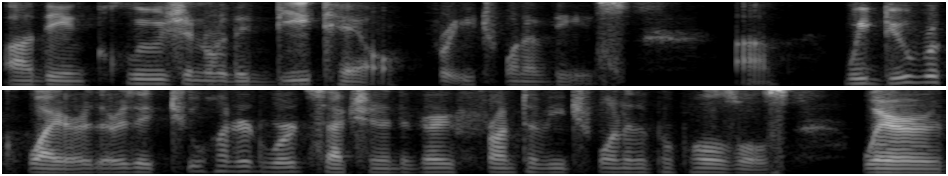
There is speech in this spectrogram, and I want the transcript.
uh, the inclusion or the detail for each one of these. Uh, we do require, there is a 200 word section at the very front of each one of the proposals where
